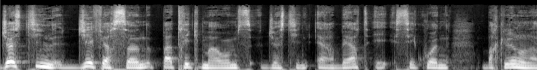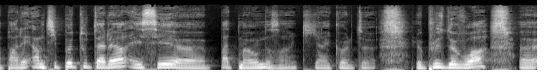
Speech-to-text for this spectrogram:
Justin Jefferson, Patrick Mahomes, Justin Herbert et Saquon Barkley. On en a parlé un petit peu tout à l'heure et c'est Pat Mahomes hein, qui récolte le plus de voix. Euh,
